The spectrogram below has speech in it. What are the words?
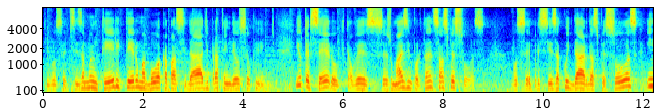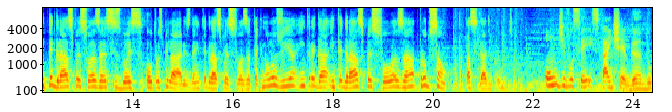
que você precisa manter e ter uma boa capacidade para atender o seu cliente. E o terceiro, que talvez seja o mais importante, são as pessoas você precisa cuidar das pessoas e integrar as pessoas a esses dois outros pilares, né? integrar as pessoas à tecnologia e integrar, integrar as pessoas à produção, à capacidade produtiva. Onde você está enxergando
